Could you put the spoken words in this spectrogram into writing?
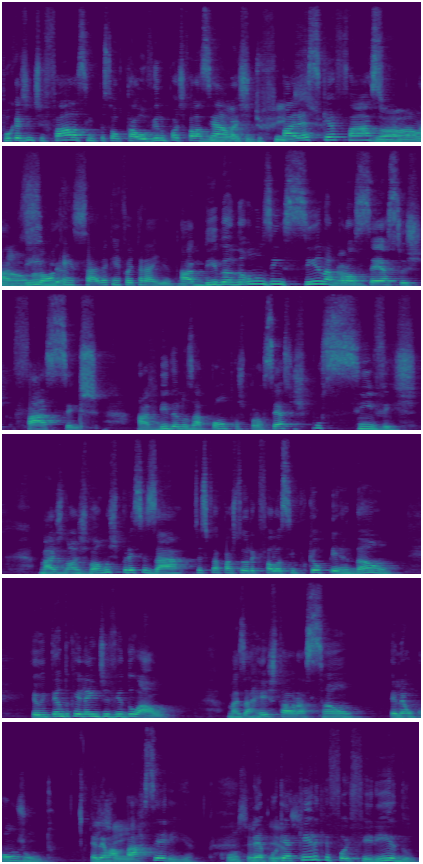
Porque a gente fala assim, o pessoal que está ouvindo pode falar assim, ah, Muito mas difícil. parece que é fácil. Não, a não, Bíblia, Só quem sabe é quem foi traído. a Bíblia não nos ensina Não. processos fáceis. A Bíblia nos aponta os processos possíveis. Mas nós vamos precisar. Não sei se foi a pastora que falou assim, porque o perdão, eu entendo que ele é individual. Mas a restauração, ela é um conjunto. Ela é uma Sim. parceria. Com Né? certeza. Porque aquele que foi ferido,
